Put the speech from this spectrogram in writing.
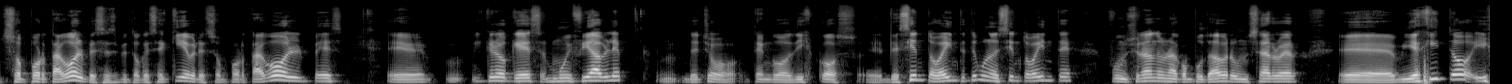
soporta golpes, excepto que se quiebre, soporta golpes. Eh, y creo que es muy fiable. De hecho, tengo discos eh, de 120, tengo uno de 120 funcionando en una computadora, un server eh, viejito y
